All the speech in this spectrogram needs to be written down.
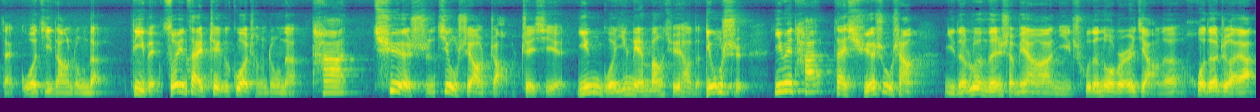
在国际当中的地位。所以在这个过程中呢，他。确实就是要找这些英国英联邦学校的优势，因为他在学术上，你的论文什么样啊？你出的诺贝尔奖的获得者呀，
